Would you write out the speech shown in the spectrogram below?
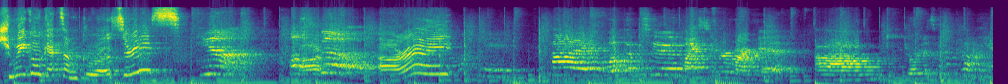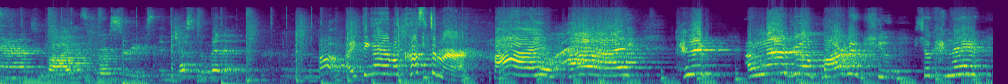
Should we go get some groceries? Yeah. Uh, Let's go. All right. Okay. Hi, welcome to my supermarket. Um, Jordan's gonna come here to buy his groceries in just a minute. Oh, I think I have a customer. Oh, Hi. hi. Can I? I'm gonna do a barbecue. So can I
